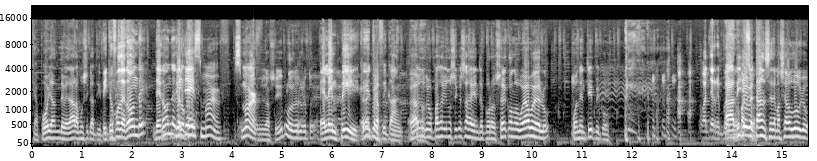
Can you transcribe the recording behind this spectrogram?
que apoyan de verdad la música típica. ¿Pitufo de dónde? ¿De dónde? ¿De lo DJ que- Smurf. Smurf. Así, pero LMP, ¿qué es LMP. traficante? Ah, Lo que pasa es que yo no sigo esa gente, pero sé cuando voy a verlo, ponen típico. Respeto, Ah, ¿qué DJ? Betance, demasiado duro,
